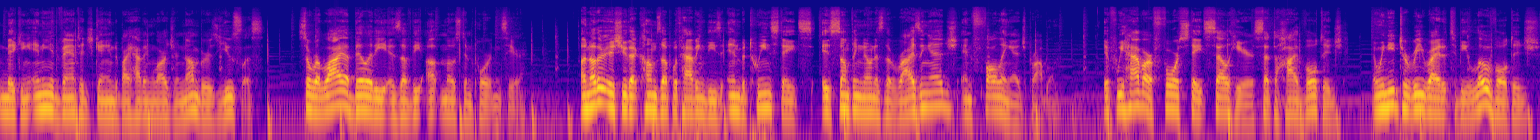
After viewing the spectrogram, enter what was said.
making any advantage gained by having larger numbers useless. So reliability is of the utmost importance here. Another issue that comes up with having these in-between states is something known as the rising edge and falling edge problem. If we have our 4-state cell here set to high voltage, and we need to rewrite it to be low voltage,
